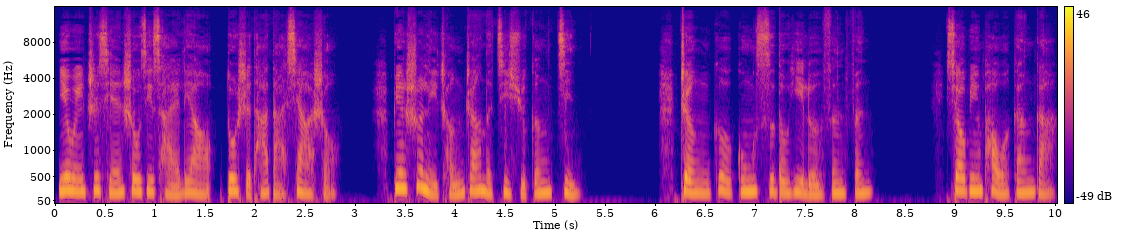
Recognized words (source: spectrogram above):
因为之前收集材料多是他打下手，便顺理成章的继续跟进。整个公司都议论纷纷，肖兵怕我尴尬。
